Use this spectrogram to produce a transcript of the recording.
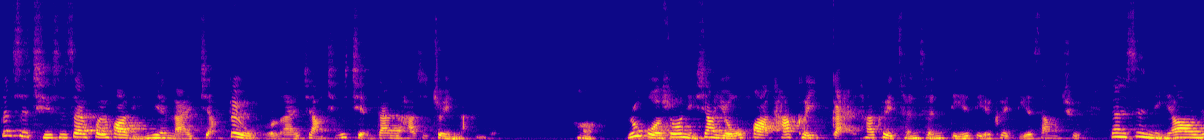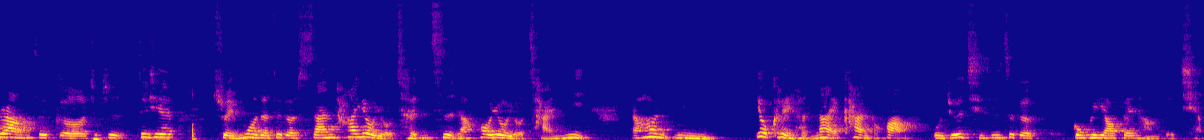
但是其实，在绘画里面来讲，对我来讲，其实简单的它是最难的。哈，如果说你像油画，它可以改，它可以层层叠叠，可以叠上去。但是你要让这个就是这些水墨的这个山，它又有层次，然后又有禅意，然后你又可以很耐看的话，我觉得其实这个功力要非常的强。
